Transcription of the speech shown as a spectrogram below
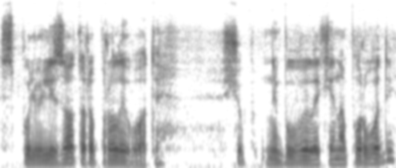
з пульверізатора проливати, щоб не був великий напор води,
